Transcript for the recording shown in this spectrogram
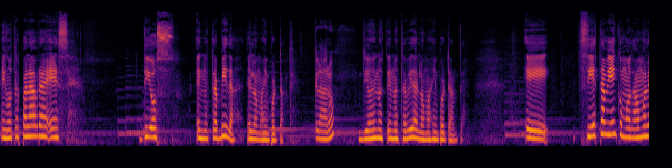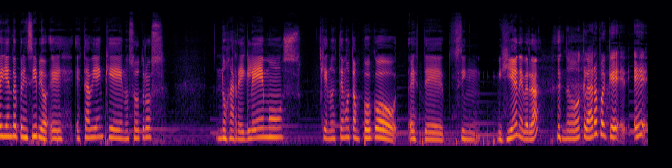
En otras palabras, es Dios en nuestras vidas es lo más importante. Claro. Dios en, nues- en nuestra vida es lo más importante. Eh, sí está bien, como estábamos leyendo al principio, eh, está bien que nosotros nos arreglemos, que no estemos tampoco este, sin higiene, ¿verdad? No, claro, porque es-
